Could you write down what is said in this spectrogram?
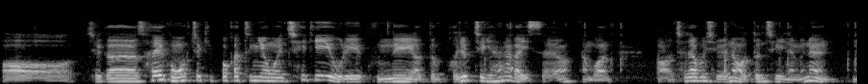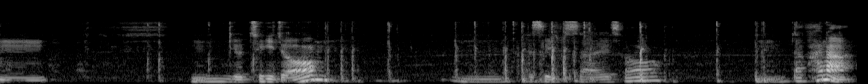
어 제가 사회공학적 기법 같은 경우는 책이 우리 국내에 어떤 번역책이 하나가 있어요. 한번 어 찾아보시면 어떤 책이냐면은 음, 음, 요 책이죠. 음, YES24에서 딱 하나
